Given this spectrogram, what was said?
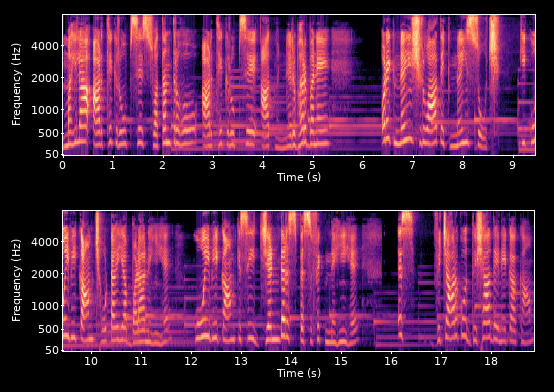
महिला आर्थिक रूप से स्वतंत्र हो, आर्थिक रूप से आत्मनिर्भर बने और एक नई शुरुआत, एक नई सोच कि कोई भी काम छोटा या बड़ा नहीं है, कोई भी काम किसी जेंडर स्पेसिफिक नहीं है, इस विचार को दिशा देने का काम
